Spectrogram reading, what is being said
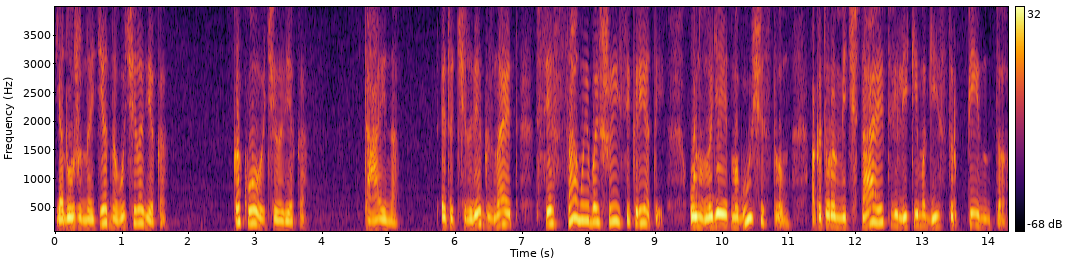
Я должен найти одного человека. Какого человека? Тайна. Этот человек знает все самые большие секреты. Он владеет могуществом, о котором мечтает великий магистр Пинто.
